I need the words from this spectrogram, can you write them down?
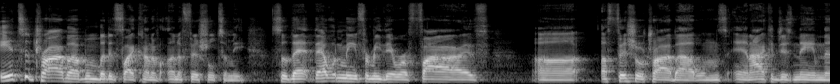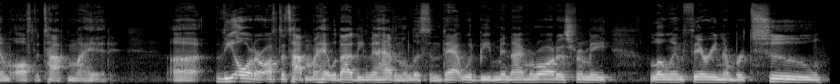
it's a tribe album, but it's like kind of unofficial to me. So that that would mean for me there were five uh, official tribe albums, and I could just name them off the top of my head. Uh, the order off the top of my head without even having to listen. That would be Midnight Marauders for me. Low End Theory number two.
